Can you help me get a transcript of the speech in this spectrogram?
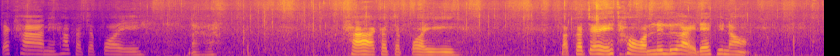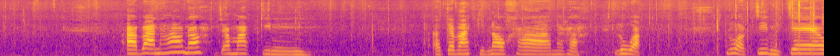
แต่คานี่เฮาก็จะปล่อยนะคะคาก็จะปล่อย แล้วก็จะถอนเรื่อยๆได้พี่น้องอาบ้านเฮาเนาะจะมากิน อาจจะมากินนอคานะคะ ลวก ลวกจิ้มแจ่ว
